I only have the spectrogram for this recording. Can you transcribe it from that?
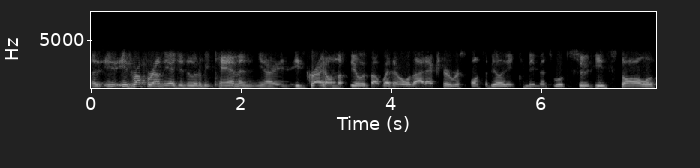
is rough around the edges a little bit, Cam, and you know he's great on the field, but whether all that extra responsibility and commitments will suit his style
